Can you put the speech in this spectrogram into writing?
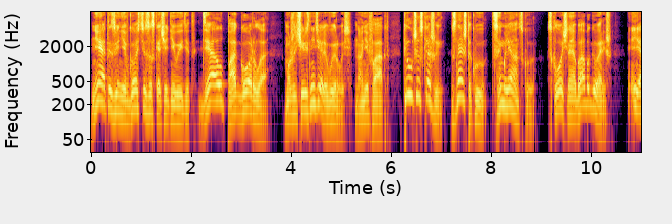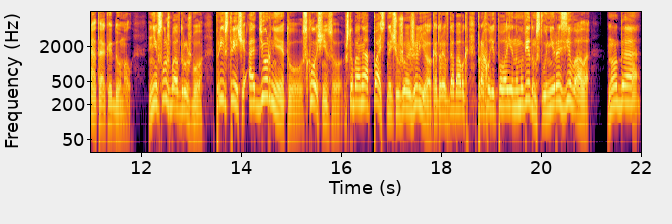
«Нет, извини, в гости заскочить не выйдет. Дел по горло. Может, через неделю вырвусь, но не факт. Ты лучше скажи, знаешь такую цемлянскую? Склочная баба, говоришь?» «Я так и думал. Не в службу, а в дружбу. При встрече отдерни эту склочницу, чтобы она пасть на чужое жилье, которое вдобавок проходит по военному ведомству, не раздевала. Ну да,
